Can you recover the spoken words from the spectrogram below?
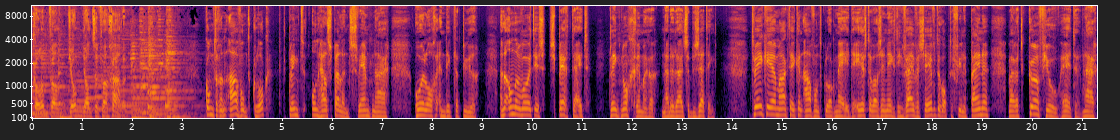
Column van John Jansen van Galen. Komt er een avondklok? Het klinkt onheilspellend, zweemt naar oorlog en dictatuur. Een ander woord is spertijd. Klinkt nog grimmiger, naar de Duitse bezetting. Twee keer maakte ik een avondklok mee. De eerste was in 1975 op de Filipijnen, waar het curfew heette, naar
